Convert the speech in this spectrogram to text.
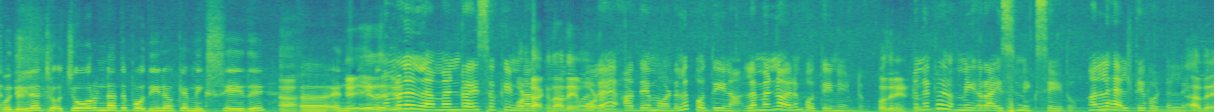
പുതിന ചോ- ചോറിന്റെ അകത്ത് പുതിന ഒക്കെ മിക്സ് ചെയ്ത് ആ. ആ, എന്ത്- ഏ- ഏത്? നമ്മൾ ലെമൺ റൈസ് ഒക്കെ ഉണ്ടാക്കുന്ന അതേ ഉണ്ടാക്കുന്ന പോലെ അതേ മോഡൽ പുതിന. ലെമൺ വരും പുതിന ഇട്ടു. പതിനെട്ട് എന്നിട്ട് റൈസ് മിക്സ് ചെയ്തു. നല്ല ഹെൽത്തി ഫുഡ് അല്ലേ? അതെ.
